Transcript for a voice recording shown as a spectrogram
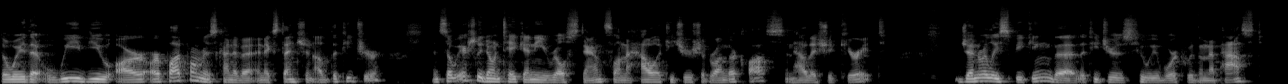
the way that we view our, our platform is kind of a, an extension of the teacher. And so we actually don't take any real stance on how a teacher should run their class and how they should curate. Generally speaking the, the teachers who we've worked with in the past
